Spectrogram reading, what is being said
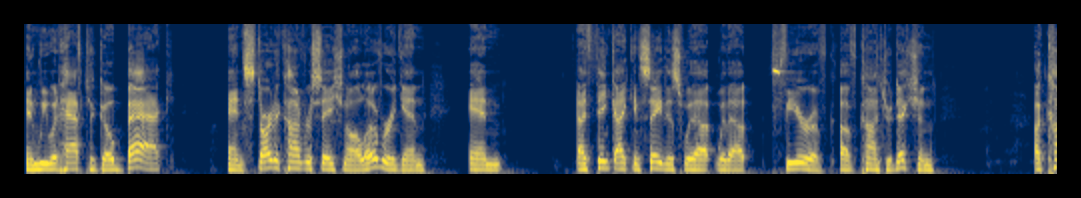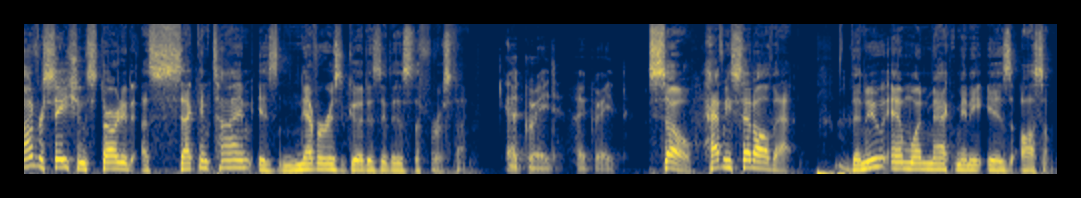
And we would have to go back and start a conversation all over again. And I think I can say this without without fear of, of contradiction. A conversation started a second time is never as good as it is the first time. agreed, agreed. So, having said all that, the new M1 Mac Mini is awesome.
